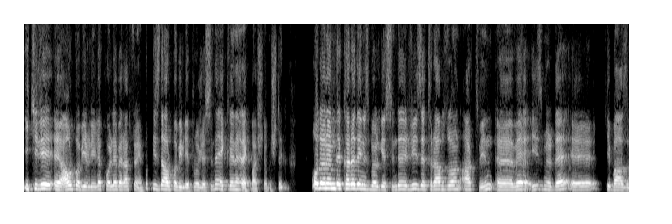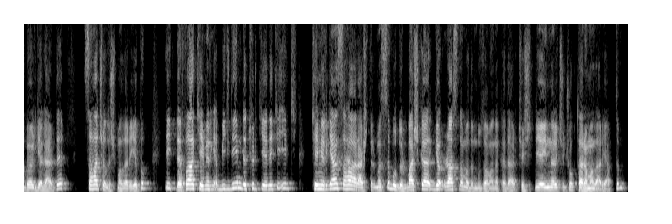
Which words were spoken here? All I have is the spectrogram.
ikili e, Avrupa Birliği ile kolaborasyon yapıp biz de Avrupa Birliği projesine eklenerek başlamıştık. O dönemde Karadeniz bölgesinde Rize, Trabzon, Artvin e, ve İzmir'de e, ki bazı bölgelerde saha çalışmaları yapıp ilk defa kemirgen bildiğim de Türkiye'deki ilk kemirgen saha araştırması budur. Başka rastlamadım bu zamana kadar. Çeşitli yayınlar için çok taramalar yaptım.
